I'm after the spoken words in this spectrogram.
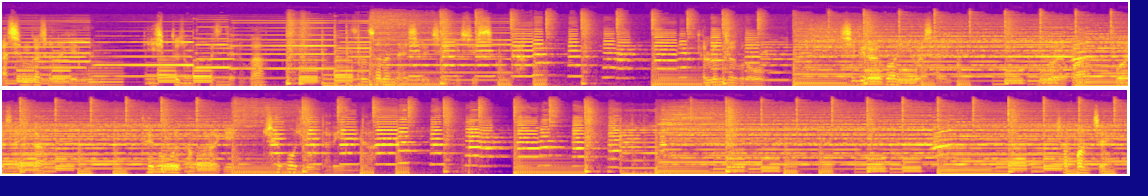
아침과 저녁에는 20도 정도까지 내려가 선선한 날씨를 즐길 수 있습니다. 결론적으로 11월과 2월 사이, 6월과 9월 사이가 태국을 방문하기 최고 좋은 달입니다. 첫 번째,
